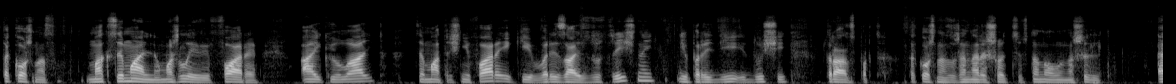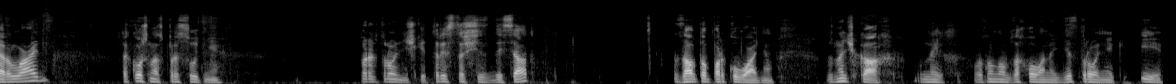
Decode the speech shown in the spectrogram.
Також у нас максимально можливі фари IQ Light. Це матричні фари, які вирізають зустрічний і впереді йдущий транспорт. Також у нас вже на решетці встановлено шильд Airline. Також у нас присутні парктронічки 360 з автопаркуванням. В значках у них в основному захований дістронік і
